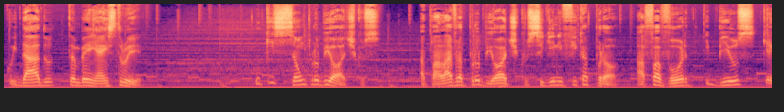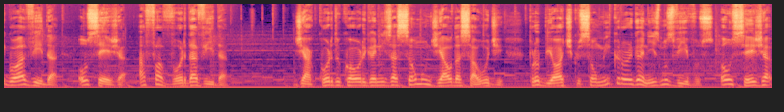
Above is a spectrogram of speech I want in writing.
cuidado também é instruir. O que são probióticos? A palavra probiótico significa pró, a favor, e bios, que é igual a vida, ou seja, a favor da vida. De acordo com a Organização Mundial da Saúde, probióticos são microorganismos vivos, ou seja,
